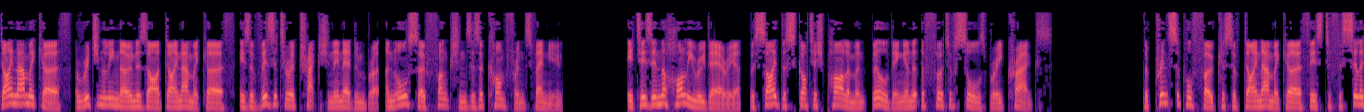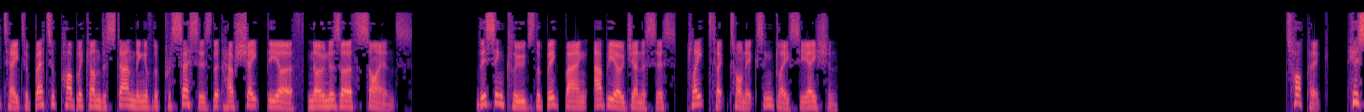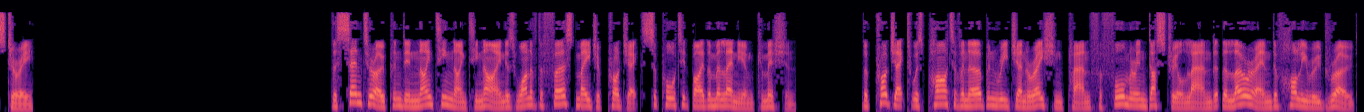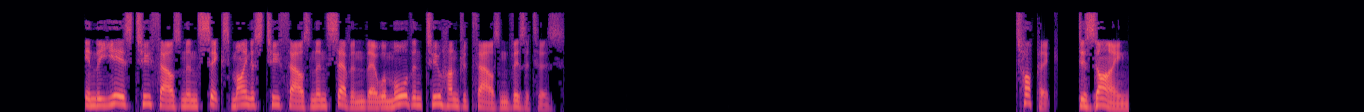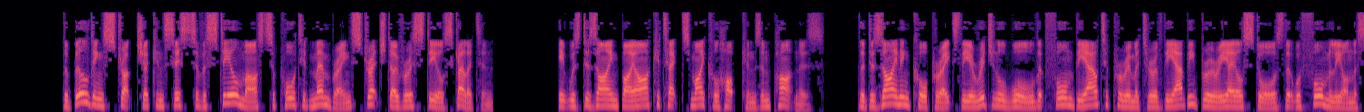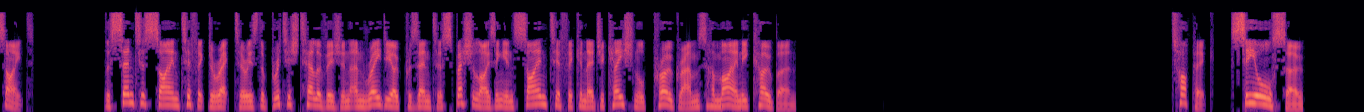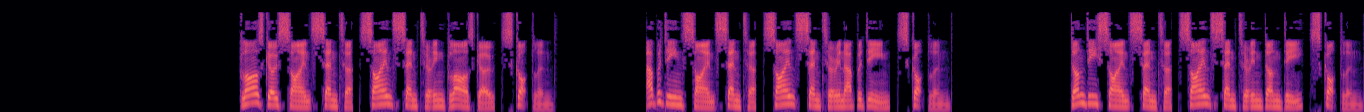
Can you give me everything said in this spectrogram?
Dynamic Earth originally known as Our Dynamic Earth is a visitor attraction in Edinburgh, and also functions as a conference venue. It is in the Holyrood area, beside the Scottish Parliament building and at the foot of Salisbury Crags. The principal focus of Dynamic Earth is to facilitate a better public understanding of the processes that have shaped the Earth known as Earth science. This includes the Big Bang, abiogenesis, plate tectonics and glaciation. History. The center opened in 1999 as one of the first major projects supported by the Millennium Commission. The project was part of an urban regeneration plan for former industrial land at the lower end of Holyrood Road. In the years 2006–2007 there were more than 200,000 visitors. Topic: Design. The building's structure consists of a steel mast-supported membrane stretched over a steel skeleton. It was designed by architects Michael Hopkins and Partners. The design incorporates the original wall that formed the outer perimeter of the Abbey Brewery ale stores that were formerly on the site. The centre's scientific director is the British television and radio presenter specialising in scientific and educational programmes Hermione Cockburn. See also. Glasgow Science Centre – Science Centre in Glasgow, Scotland. Aberdeen Science Centre – Science Centre in Aberdeen, Scotland Dundee Science Centre – Science Centre in Dundee, Scotland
